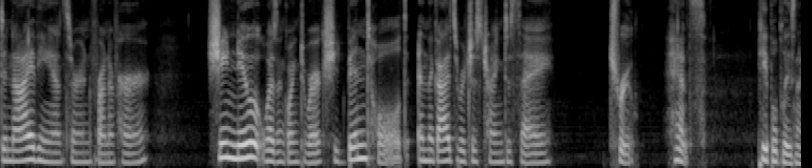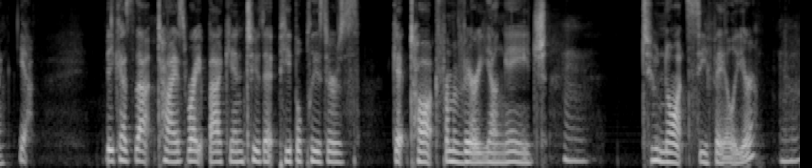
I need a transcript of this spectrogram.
deny the answer in front of her, she knew it wasn't going to work. She'd been told, and the guides were just trying to say, true. Hence, people pleasing. Yeah. Because that ties right back into that people pleasers get taught from a very young age mm-hmm. to not see failure, mm-hmm.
